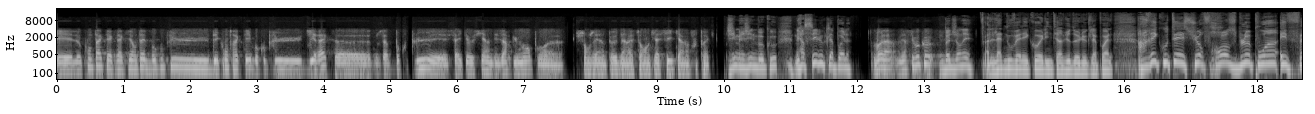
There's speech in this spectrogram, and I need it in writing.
Et le contact avec la clientèle beaucoup plus décontracté, beaucoup plus direct, euh, nous a beaucoup plu et ça a été aussi un des arguments pour euh, changer un peu d'un restaurant classique à un food truck. J'imagine beaucoup. Merci Luc Lapoile. Voilà, merci beaucoup. Bonne journée. La nouvelle écho et l'interview de Luc Lapoile à réécouter sur francebleu.fr.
